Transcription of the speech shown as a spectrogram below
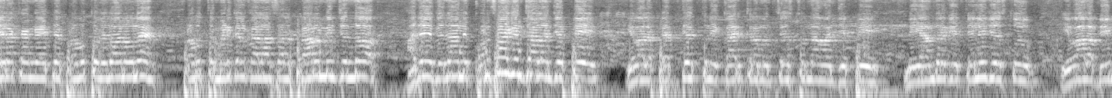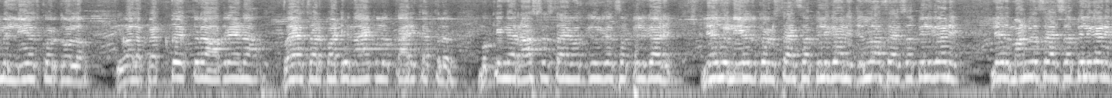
ఏ రకంగా అయితే ప్రభుత్వ విధానంలో ప్రభుత్వ మెడికల్ కళాశాల ప్రారంభించిందో అదే విధాన్ని కొనసాగించాలని చెప్పి ఇవాళ పెద్ద ఎత్తున ఈ కార్యక్రమం చేస్తున్నామని చెప్పి మీ అందరికీ తెలియజేస్తూ ఇవాళ భీమిలి నియోజకవర్గంలో ఇవాళ పెద్ద ఎత్తున ఆదరైన వైఎస్ఆర్ పార్టీ నాయకులు కార్యకర్తలు ముఖ్యంగా రాష్ట్ర స్థాయి వర్గీయ సభ్యులు కానీ లేదు నియోజకవర్గ స్థాయి సభ్యులు కానీ జిల్లా స్థాయి సభ్యులు కానీ లేదు మండల స్థాయి సభ్యులు కానీ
